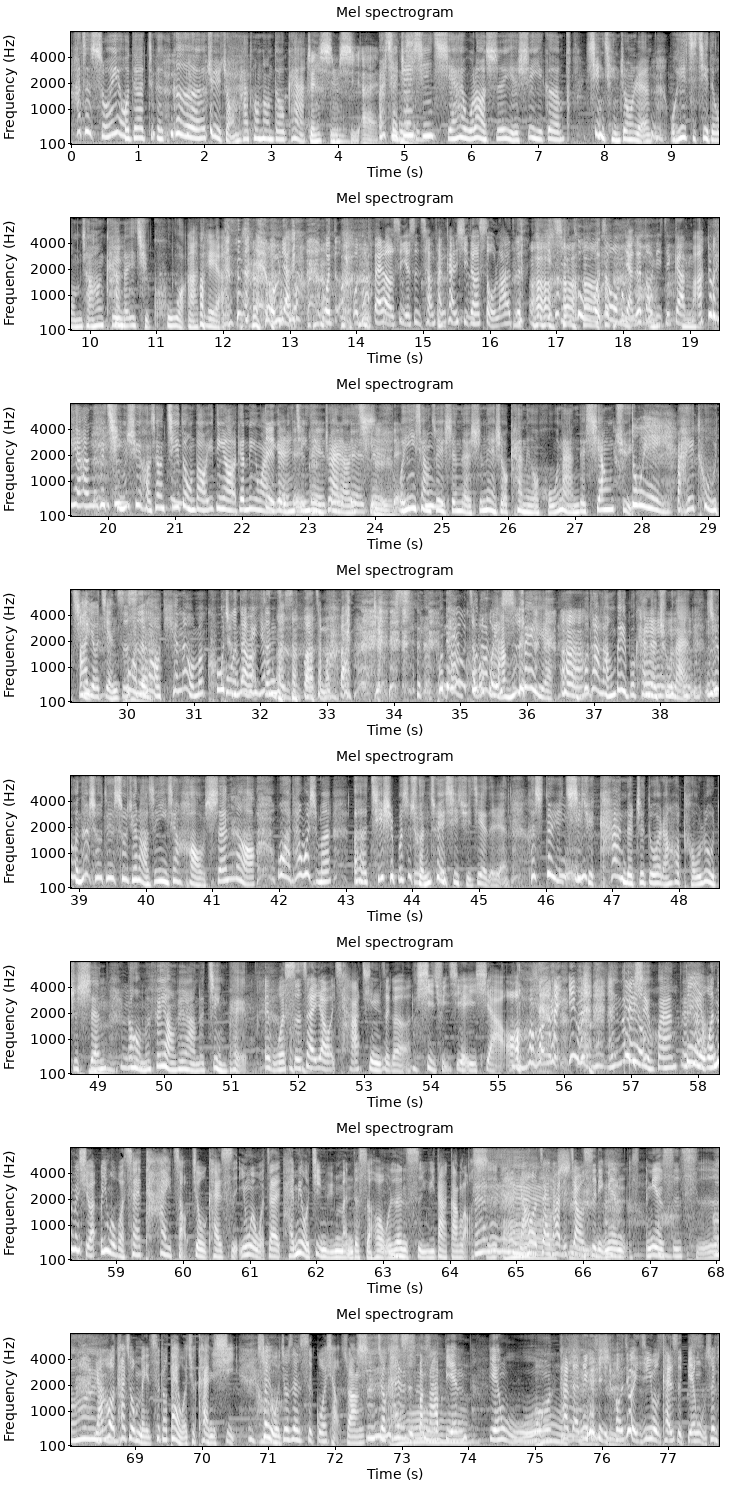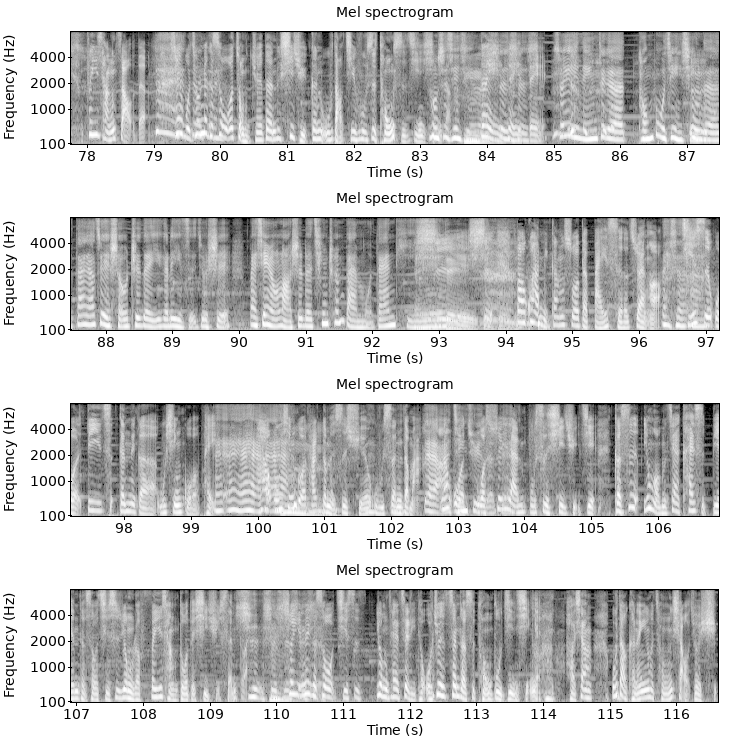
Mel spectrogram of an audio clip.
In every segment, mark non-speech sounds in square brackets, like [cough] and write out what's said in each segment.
他这所有的这个各剧种，他通通都看，真心喜爱，而且真心。喜爱吴老师也是一个性情中人。我一直记得我们常常看了一起哭啊。啊，对呀，[laughs] 我们两个，我我跟白老师也是常常看戏都要手拉着一起哭。我说我们两个到底在干嘛？对呀，那个情绪好像激动到一定要跟另外一个人紧紧拽到一起。我印象最深的是那时候看那个湖南的相聚，对。白兔记，哎呦，简直是。我的老天呐，我们哭成那个样子，真的是不知道怎么办，真 [laughs] 是哭到哭到狼狈耶，[laughs] 哭到狼狈不看得出来。所以我那时候对素娟老师印象好深哦，哇，他为什么呃，其实不是纯粹戏曲界的人，可是对于戏曲看的之多，然后投入之深，让我们非常非常的敬佩。哎，我实在要插进这个戏曲界一下哦，[laughs] 因为你那么喜欢，对我那么喜欢，因为我实在太早就开始，因为我在还没有进云门的时候，我认识于大刚老师，然后在他的教室里面 [laughs] 念诗词，然后他就每次都带我去看戏，所以我就认识郭小庄，就开始帮他编。编舞，他的那个里头就已经有开始编舞，所以非常早的。对，所以我就那个时候，我总觉得那戏曲跟舞蹈几乎是同时进行，同时进行。对对对。所以您这个同步进行的，大家最熟知的一个例子就是白先勇老师的青春版《牡丹亭》。是是，包括你刚说的《白蛇传》哦。其实我第一次跟那个吴兴国配，哎哎哎，吴兴国他根本是学武生的嘛。对啊。那我我虽然不是。是戏曲界，可是因为我们在开始编的时候，其实用了非常多的戏曲身段，是是是，所以那个时候其实。用在这里头，我觉得真的是同步进行哎，[laughs] 好像舞蹈可能因为从小就学，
